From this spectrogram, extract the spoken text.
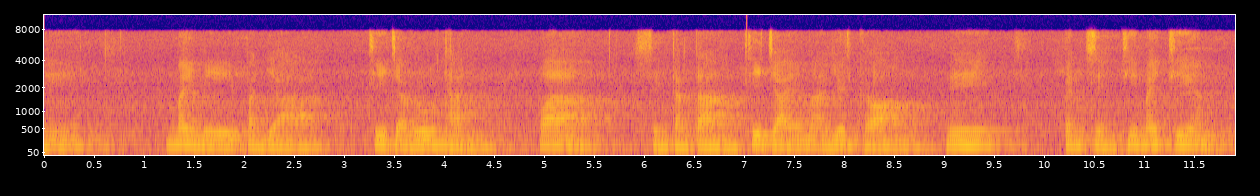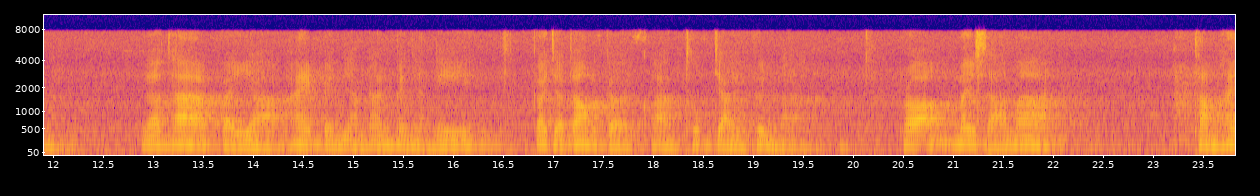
นี้ ไม่มีปัญญาที่จะรู้ทันว่าสิ่งต่างๆที่ใจมายึดครองนี้เป็นสิ่งที่ไม่เที่ยง แล้วถ้าไปอยากให้เป็นอย่างนั้นเป็นอย่างนี้ ก็จะต้องเกิดความทุกข์ใจขึ้นมา เพราะไม่สามารถทำให้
